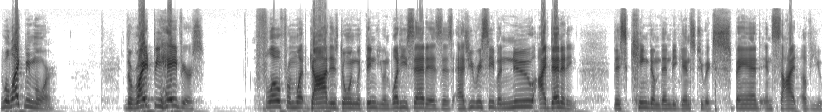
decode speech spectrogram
will like me more. The right behaviors flow from what God is doing within you. And what he said is, is as you receive a new identity, this kingdom then begins to expand inside of you.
